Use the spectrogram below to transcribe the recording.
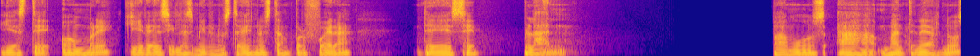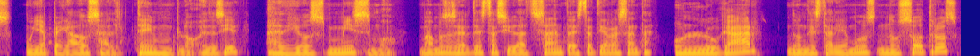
Y este hombre quiere decirles, miren, ustedes no están por fuera de ese plan. Vamos a mantenernos muy apegados al templo, es decir, a Dios mismo. Vamos a hacer de esta ciudad santa, de esta tierra santa, un lugar donde estaremos nosotros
